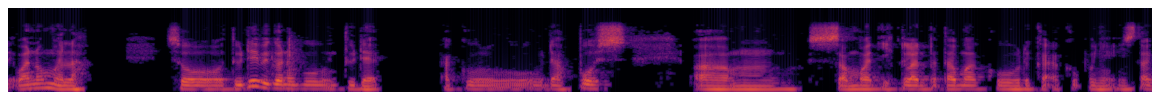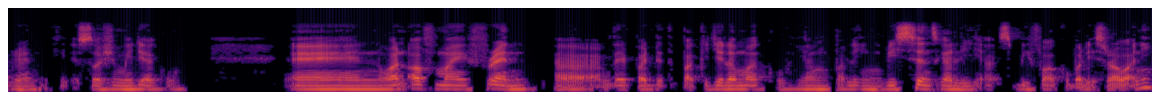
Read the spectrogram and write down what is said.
That one normal lah. So today we gonna go into that aku dah post um, somewhat iklan pertama aku dekat aku punya Instagram, social media aku. And one of my friend uh, daripada tempat kerja lama aku yang paling recent sekali uh, before aku balik Sarawak ni,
